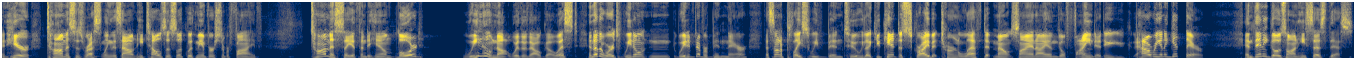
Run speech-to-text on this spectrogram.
And here, Thomas is wrestling this out, and he tells us look with me in verse number five. Thomas saith unto him, Lord, we know not whither thou goest. In other words, we don't we've never been there. That's not a place we've been to. Like you can't describe it turn left at Mount Sinai and you'll find it. How are we going to get there? And then he goes on, he says this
